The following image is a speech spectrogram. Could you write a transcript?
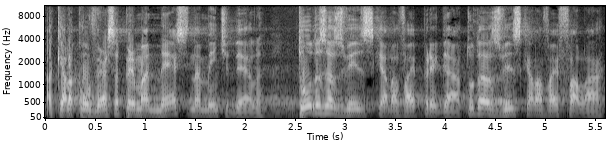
aquela conversa permanece na mente dela. Todas as vezes que ela vai pregar, todas as vezes que ela vai falar,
